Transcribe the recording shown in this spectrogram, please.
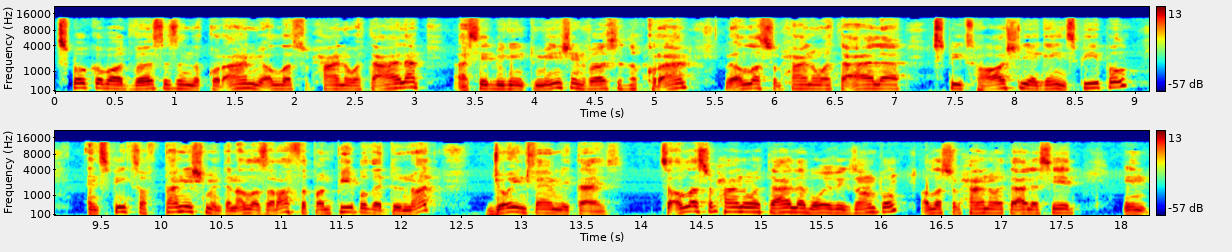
spoke about verses in the Quran where Allah subhanahu wa ta'ala, I said we're going to mention verses in the Quran where Allah subhanahu wa ta'ala speaks harshly against people and speaks of punishment and Allah's wrath upon people that do not join family ties. So Allah subhanahu wa ta'ala, by way of example, Allah subhanahu wa ta'ala said in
